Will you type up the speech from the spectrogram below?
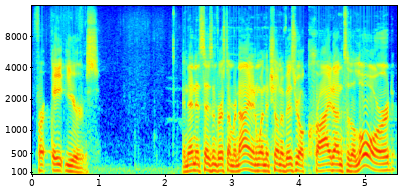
for eight years. And then it says in verse number 9, And when the children of Israel cried unto the Lord,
